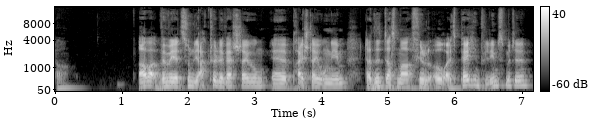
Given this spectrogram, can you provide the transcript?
Ja. Aber wenn wir jetzt nun die aktuelle Wertsteigerung, äh, Preissteigerung nehmen, dann sind das mal 400 Euro als Pärchen für Lebensmittel,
